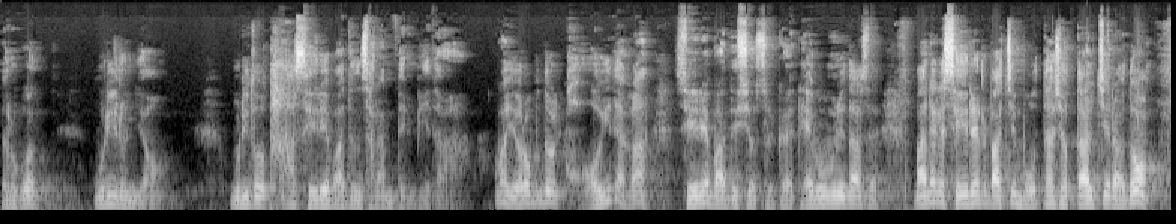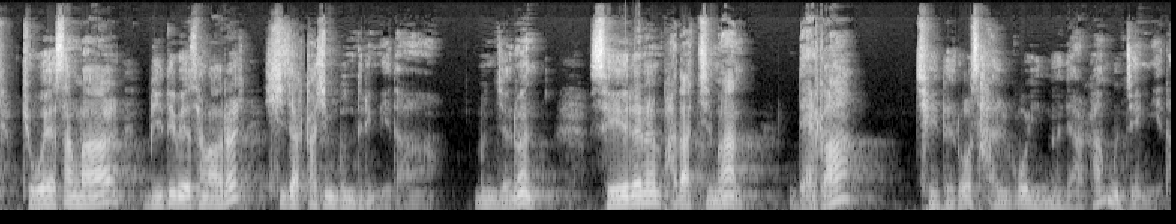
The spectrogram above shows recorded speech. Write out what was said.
여러분, 우리는요, 우리도 다 세례받은 사람들입니다. 아마 여러분들 거의 다가 세례 받으셨을 거예요. 대부분이 다 세- 만약에 세례를 받지 못하셨다 할지라도 교회 생활, 믿음의 생활을 시작하신 분들입니다. 문제는 세례는 받았지만 내가 제대로 살고 있느냐가 문제입니다.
